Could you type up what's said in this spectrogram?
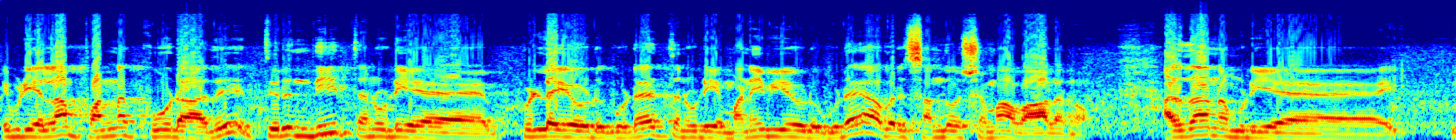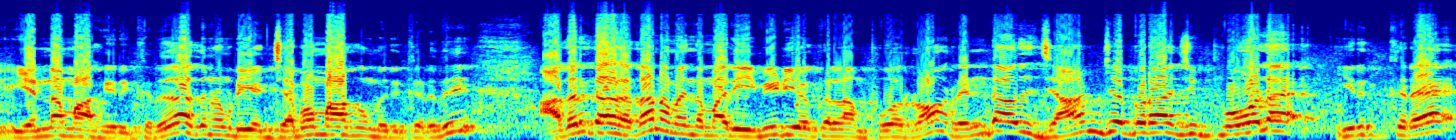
இப்படியெல்லாம் பண்ணக்கூடாது. திருந்தி தன்னுடைய பிள்ளையோடு கூட தன்னுடைய மனைவியோடு கூட அவர் சந்தோஷமாக வாழணும். அதுதான் நம்முடைய எண்ணமாக இருக்கிறது. அது நம்முடைய ஜபமாகவும் இருக்கிறது. அதற்காக தான் நம்ம இந்த மாதிரி வீடியோக்கெல்லாம் போடுறோம். ரெண்டாவது ஜான் ஜபராஜ் போல இருக்கிற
